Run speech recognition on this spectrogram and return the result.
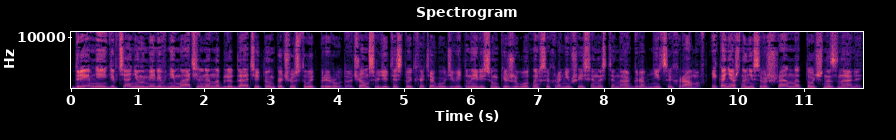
Древние египтяне умели внимательно наблюдать и тонко чувствовать природу, о чем свидетельствуют хотя бы удивительные рисунки животных, сохранившиеся на стенах гробниц и храмов, и, конечно, они совершенно точно знали,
